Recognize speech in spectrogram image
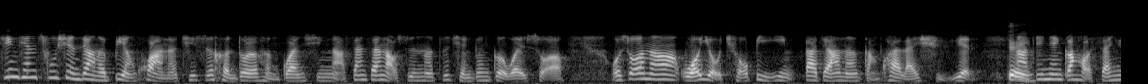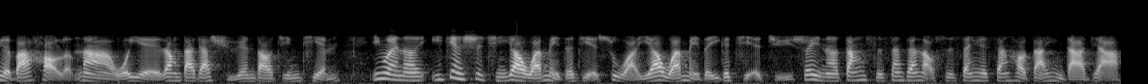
今天出现这样的变化呢？其实很多人很关心啊。珊珊老师呢，之前跟各位说，我说呢，我有求必应，大家呢赶快来许愿。那今天刚好三月八号了，那我也让大家许愿到今天。因为呢，一件事情要完美的结束啊，也要完美的一个结局。所以呢，当时珊珊老师三月三号答应大家，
